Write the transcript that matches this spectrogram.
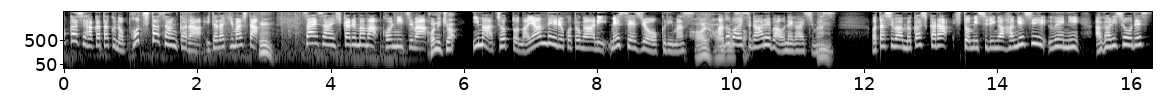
岡市博多区のポチタさんからいただきました、う。うん。さえさんひかるママこんにちは。こんにちは。今ちょっと悩んでいることがありメッセージを送ります、はいはいアドバイスがあればお願いします、うん。私は昔から人見知りが激しい上に上がり症です、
